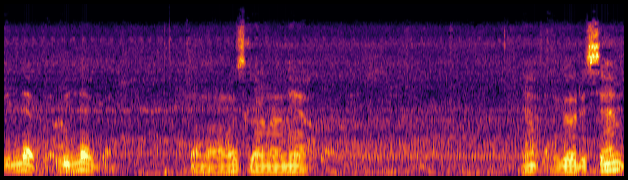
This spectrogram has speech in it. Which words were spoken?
we never, we never. Come on, what's going on here? Yeah, we go to Sim.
